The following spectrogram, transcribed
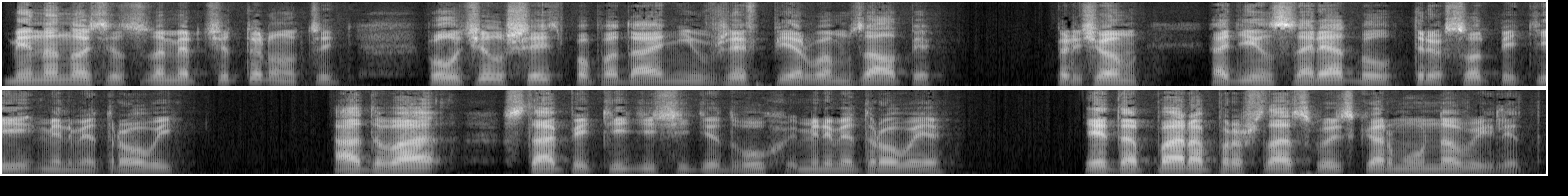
Миноносец номер 14 получил шесть попаданий уже в первом залпе, причем один снаряд был 305 миллиметровый, а два 152 миллиметровые. Эта пара прошла сквозь корму на вылет,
